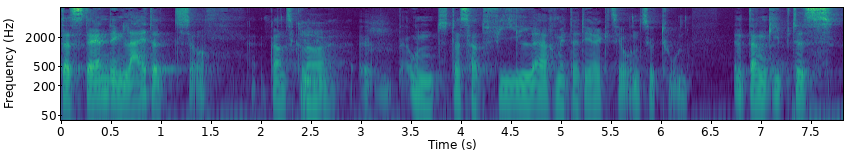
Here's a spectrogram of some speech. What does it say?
das Standing leidet so, ganz klar. Mhm. Und das hat viel auch mit der Direktion zu tun. Dann gibt es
